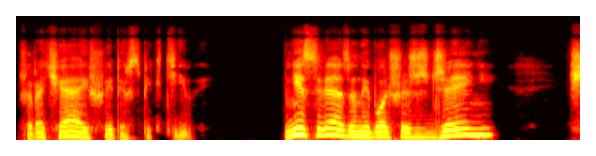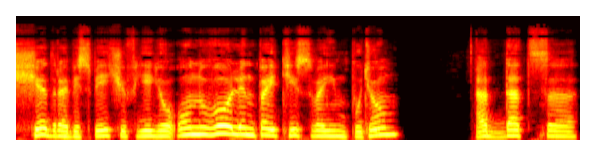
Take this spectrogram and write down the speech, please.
широчайшие перспективы. Не связанный больше с Дженни, щедро обеспечив ее, он волен пойти своим путем, отдаться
